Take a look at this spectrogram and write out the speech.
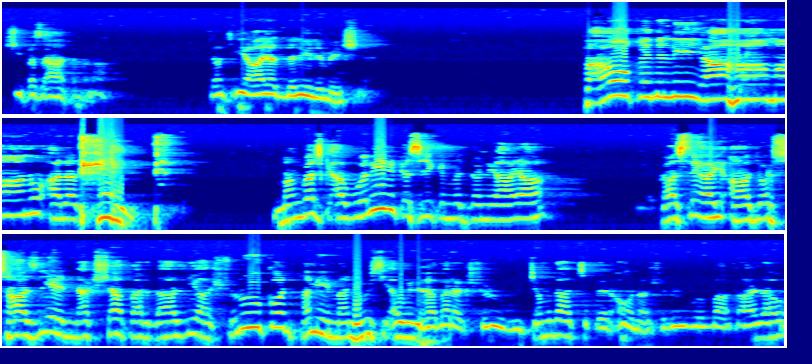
اسی پسات بنا۔ چونچہ یہ آیت دلیل میں اسی فَأَوْقِدْ لِي يَا حَامَانُ عَلَى الدِّينِ منگوش کہ اولین کسی کی میں دنیا آیا کہتے آئی آج اور سازی نقشہ پردازی شروع کو ہمیں منحوسی اول حبرک شروع کو چمدہ چپر آنا شروع کو باقاعدہ ہو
